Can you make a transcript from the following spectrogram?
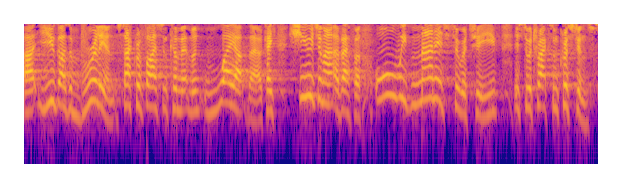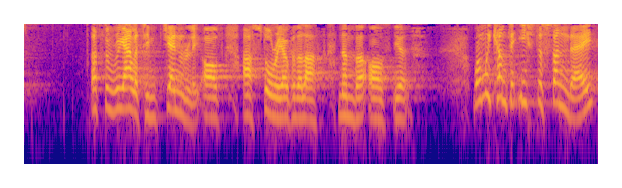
Uh, you guys are brilliant. Sacrifice and commitment way up there, okay? Huge amount of effort. All we've managed to achieve is to attract some Christians. That's the reality generally of our story over the last number of years. When we come to Easter Sunday,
